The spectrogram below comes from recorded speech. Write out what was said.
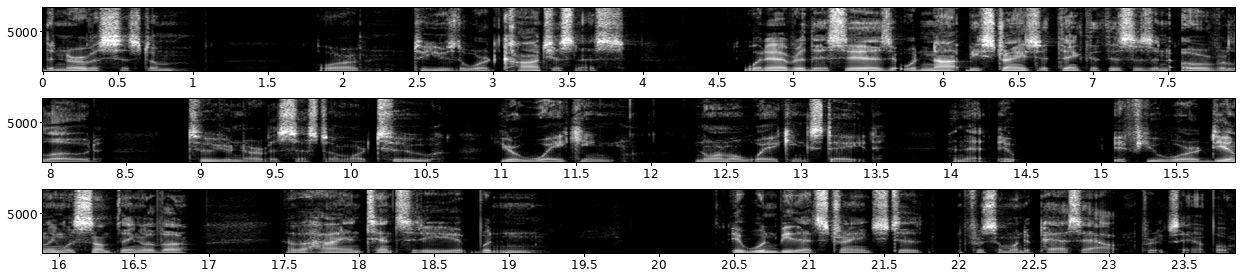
the nervous system, or to use the word consciousness, whatever this is, it would not be strange to think that this is an overload to your nervous system or to your waking, normal waking state. And that it, if you were dealing with something of a, of a high intensity, it wouldn't, it wouldn't be that strange to, for someone to pass out, for example.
